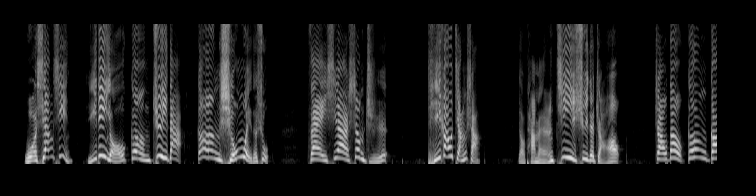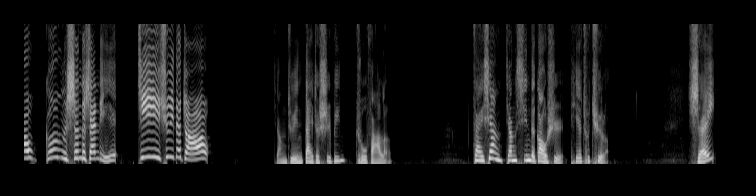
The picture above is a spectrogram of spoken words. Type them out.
我相信一定有更巨大、更雄伟的树。在下圣旨，提高奖赏，要他们继续的找。”找到更高更深的山里，继续的找。将军带着士兵出发了。宰相将新的告示贴出去了。谁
